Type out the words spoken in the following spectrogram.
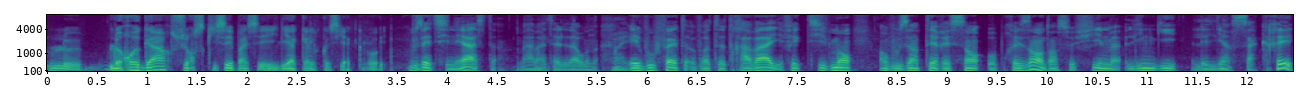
le, le regard sur ce qui s'est passé il y a quelques siècles. Oui. Vous êtes cinéaste, Mohamed El Daoun, et vous faites votre travail effectivement en vous intéressant au présent. Dans ce film Lingui, les liens sacrés,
